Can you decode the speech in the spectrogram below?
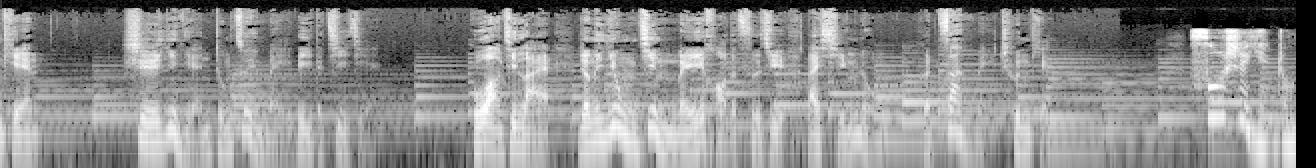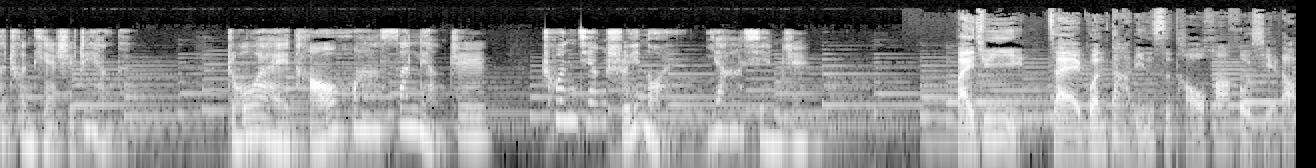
天是一年中最美丽的季节。古往今来，人们用尽美好的词句来形容和赞美春天。苏轼眼中的春天是这样的：“竹外桃花三两枝，春江水暖鸭先知。”白居易在观大林寺桃花后写道：“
